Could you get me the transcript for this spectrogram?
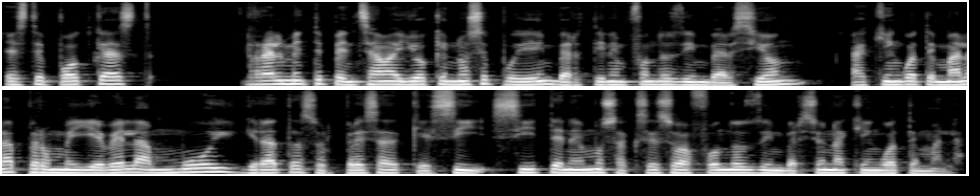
este podcast, realmente pensaba yo que no se podía invertir en fondos de inversión aquí en Guatemala, pero me llevé la muy grata sorpresa de que sí, sí tenemos acceso a fondos de inversión aquí en Guatemala.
